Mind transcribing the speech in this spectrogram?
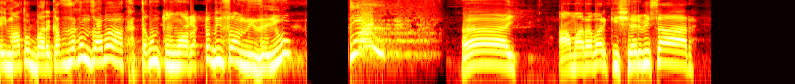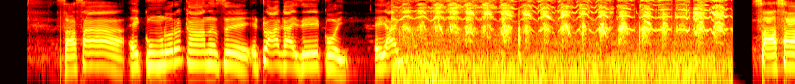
এই মাতুব্বারের কাছে যখন যাবা, তখন তোমার একটা বিচার নিজেইও এই, আমার আবার কিসের বিচার? চাচা, এই কুমড়োরও কান আছে, একটু আগাই যে কই। এই আই। চাচা,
